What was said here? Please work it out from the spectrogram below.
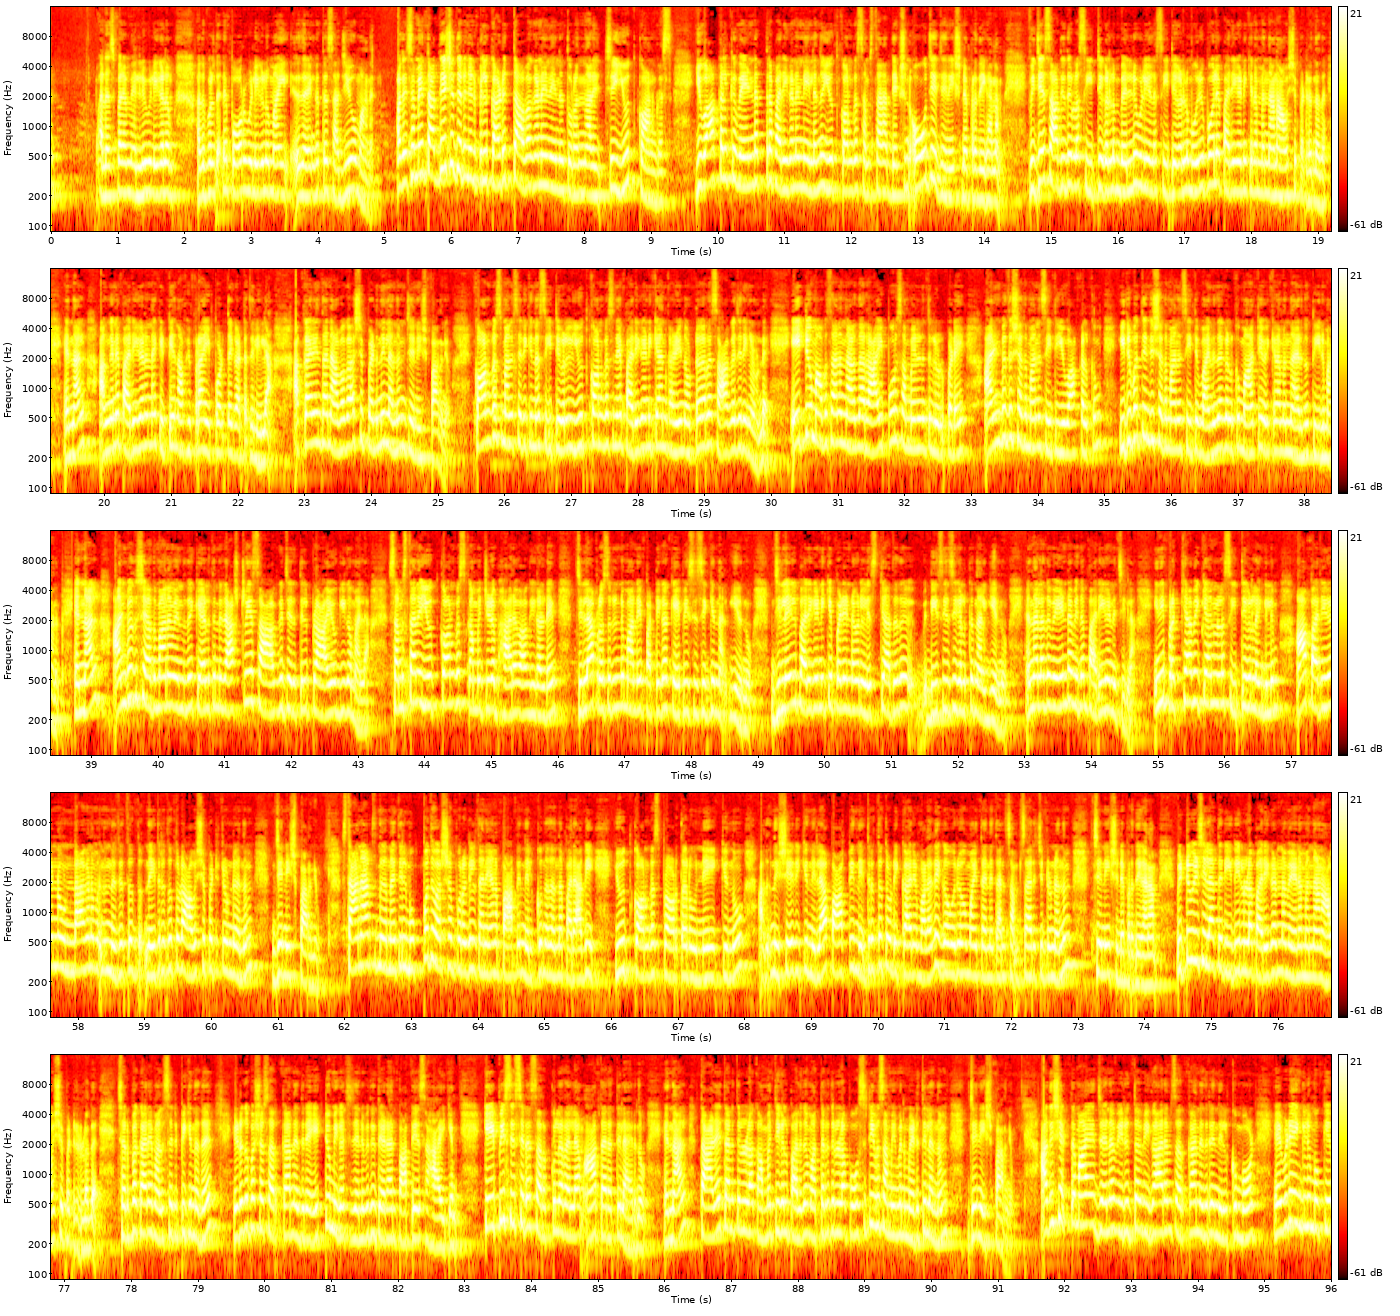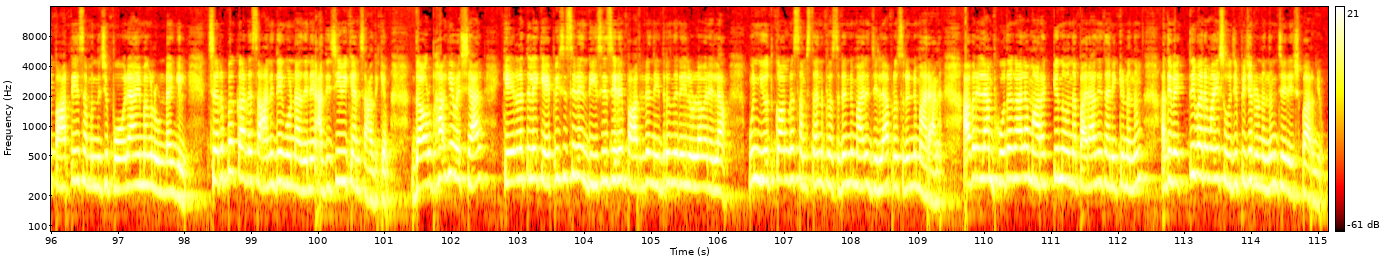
പരസ്പരം വെല്ലുവിളികളും അതുപോലെ തന്നെ പോർവിളികളുമായി രംഗത്ത് സജീവമാണ്. അതേസമയം തദ്ദേശ തിരഞ്ഞെടുപ്പിൽ കടുത്ത അവഗണനയെന്ന് തുറന്നറിയിച്ച് യൂത്ത് കോൺഗ്രസ്. യുവാക്കൾക്ക് വേണ്ടത്ര പരിഗണനയില്ലെന്ന് യൂത്ത് കോൺഗ്രസ് സംസ്ഥാന അധ്യക്ഷൻ ഒ ജെ ജനീഷിന്റെ പ്രതികരണം. വിജയ സാധ്യതയുള്ള സീറ്റുകളിലും വെല്ലുവിളിയുള്ള സീറ്റുകളിലും ഒരുപോലെ പരിഗണിക്കണമെന്നാണ് ആവശ്യപ്പെട്ടിരുന്നത്. എന്നാൽ അങ്ങനെ പരിഗണന കിട്ടിയെന്ന അഭിപ്രായം ഇപ്പോഴത്തെ ഘട്ടത്തിലില്ല. അക്കാര്യം താൻ അവകാശപ്പെടുന്നില്ലെന്നും ജനീഷ് പറഞ്ഞു. കോൺഗ്രസ് മത്സരിക്കുന്ന സീറ്റുകളിൽ യൂത്ത് കോൺഗ്രസിനെ പരിഗണിക്കാൻ കഴിയുന്ന ഒട്ടേറെ സാഹചര്യങ്ങളുണ്ട്. ഏറ്റവും അവസാനം നടന്ന റായ്പൂർ സമ്മേളനത്തിൽ ഉൾപ്പെടെ അൻപത് ശതമാനം സീറ്റ് യുവാക്കൾക്കും ഇരുപത്തിയഞ്ച് ശതമാനം സീറ്റ് വനിതകൾക്ക് മാറ്റിവെക്കണമെന്നായിരുന്നു തീരുമാനം. എന്നാൽ അൻപത് ശതമാനം എന്നത് കേരളത്തിന്റെ രാഷ്ട്രീയ സാഹചര്യത്തിൽ പ്രായോഗികമല്ല. സംസ്ഥാന യൂത്ത് കോൺഗ്രസ് കമ്മിറ്റിയുടെ ഭാരവാഹികളുടെയും ജില്ലാ പ്രസിഡന്റുമാരുടെയും പട്ടിക കെ പി സി സിക്ക് നൽകിയിരുന്നു. ജില്ലയിൽ പരിഗണിക്കപ്പെടേണ്ടവർ ലിസ്റ്റ് അതത് ഡി സി സികൾക്ക് നൽകിയിരുന്നു. എന്നാൽ അത് വേണ്ട വിധം പരിഗണിച്ചില്ല. ഇനി പ്രഖ്യാപിക്കാനുള്ള സീറ്റുകളിലെങ്കിലും ആ പരിഗണന ഉണ്ടാകണമെന്ന് നേതൃത്വ നേതൃത്വത്തോട് ആവശ്യപ്പെട്ടിട്ടുണ്ടെന്നും ജനീഷ് പറഞ്ഞു. സ്ഥാനാർത്ഥി നിർണയത്തിൽ മുപ്പത് വർഷം പുറകിൽ തന്നെയാണ് പാർട്ടി നിൽക്കുന്നതെന്ന പരാതി യൂത്ത് കോൺഗ്രസ് പ്രവർത്തകർ ഉന്നയിക്കുന്നു. അത് നിഷേധിക്കുന്നില്ല. പാർട്ടി നേതൃത്വത്തോട് ഇക്കാര്യം വളരെ ഗൗരവമായി തന്നെ താൻ സംസാരിച്ചിട്ടുണ്ടെന്നും ജനീഷിന്റെ പ്രതികരണം. വിട്ടുവീഴ്ചയില്ലാത്ത രീതിയിലുള്ള പരിഗണന വേണമെന്നാണ് ആവശ്യപ്പെട്ടിട്ടുള്ളത്. ചെറുപ്പക്കാരെ മത്സരിപ്പിക്കുന്നത് ഇടതുപക്ഷ സർക്കാരിനെതിരെ ഏറ്റവും മികച്ച ജനവിധി തേടാൻ പാർട്ടിയെ സഹായിക്കും. കെ പി സി സിയുടെ സർക്കുലർ എല്ലാം ആ തരത്തിലായിരുന്നു. എന്നാൽ താഴെ തലത്തിലുള്ള കമ്മിറ്റികൾ പലതും അത്തരത്തിലുള്ള പോസിറ്റീവ് സമീപനം എടുത്തില്ലെന്നും ജനീഷ് പറഞ്ഞു. അതിശക്തമായ ജനവിരുദ്ധ വികാരം സർക്കാരിനെതിരെ നിൽക്കുമ്പോൾ എവിടെയെങ്കിലുമൊക്കെ പാർട്ടിയെ സംബന്ധിച്ച് പോരായ്മകൾ ഉണ്ടെങ്കിൽ ചെറുപ്പക്കാരുടെ സാന്നിധ്യം കൊണ്ട് അതിനെ അതിജീവിക്കാൻ സാധിക്കും. ദൗർഭാഗ്യവശാൽ കേരളത്തിലെ കെ പി സി സിയുടെയും ഡി സി സിയുടെയും പാർട്ടിയുടെ നേതൃനിരയിലുള്ളവരെല്ലാം മുൻ യൂത്ത് കോൺഗ്രസ് സംസ്ഥാന പ്രസിഡന്റുമാരും ജില്ലാ പ്രസിഡന്റുമാരാണ്. അവരെല്ലാം ഭൂതകാലം മറയ്ക്കുന്നുവെന്ന പരാതി തനിക്കുണ്ടെന്നും അത് വ്യക്തിപരമായി സൂചിപ്പിച്ചിട്ടുണ്ടെന്നും ജനീഷ് പറഞ്ഞു.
